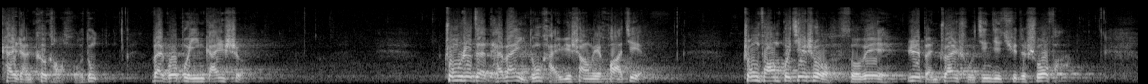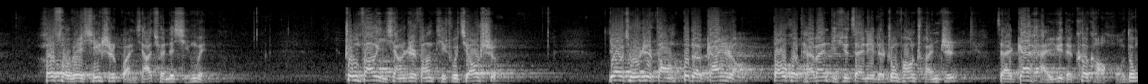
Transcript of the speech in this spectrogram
开展科考活动，外国不应干涉。中日在台湾以东海域尚未划界，中方不接受所谓日本专属经济区的说法和所谓行使管辖权的行为。中方已向日方提出交涉，要求日方不得干扰包括台湾地区在内的中方船只在该海域的科考活动。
